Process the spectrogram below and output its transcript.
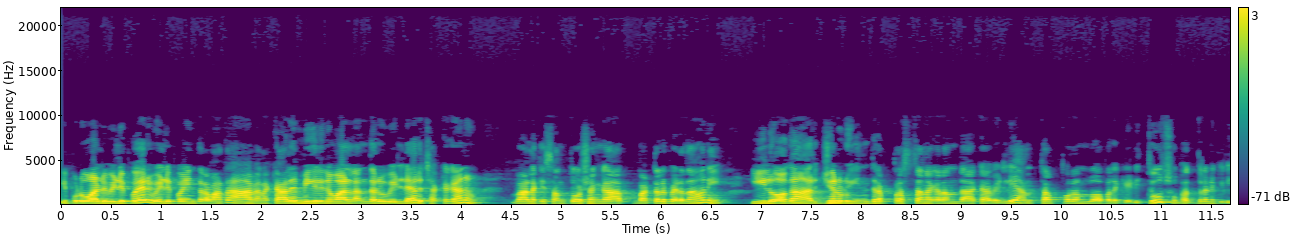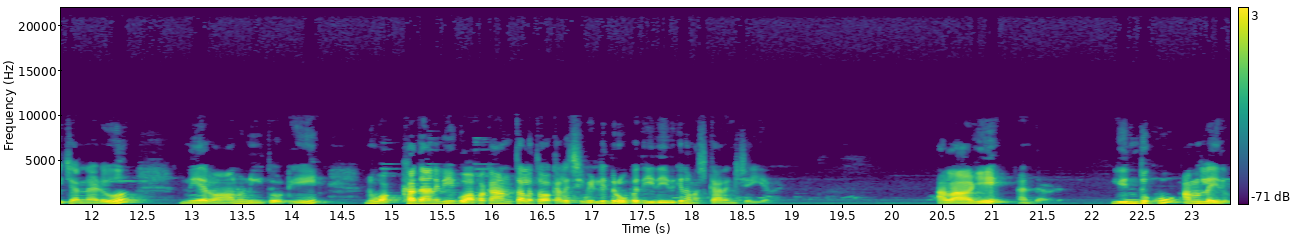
ఇప్పుడు వాళ్ళు వెళ్ళిపోయారు. వెళ్ళిపోయిన తర్వాత ఆ వెనకాలే మిగిలిన వాళ్ళందరూ వెళ్ళారు. చక్కగాను వాళ్ళకి సంతోషంగా బట్టలు పెడదామని ఈలోగా అర్జునుడు ఇంద్రప్రస్థ నగరం దాకా వెళ్ళి అంతఃపురం లోపలికి ఎడుతూ సుభద్రని పిలిచి అన్నాడు నే రాను నీతోటి. నువ్వు ఒక్కదానివి గోపకాంతలతో కలిసి వెళ్ళి ద్రౌపదీదేవికి నమస్కారం చెయ్యాలి అలాగే అందాడు ఎందుకు అనలేదు?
